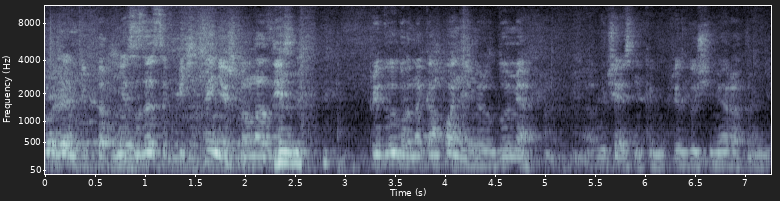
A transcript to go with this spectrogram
Уважаемый депутат, мне создается впечатление, что у нас здесь предвыборная кампания между двумя участниками, предыдущими ораторами.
